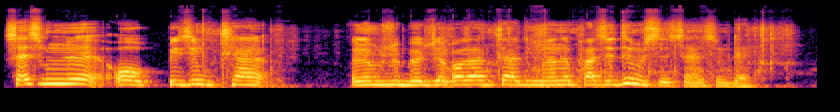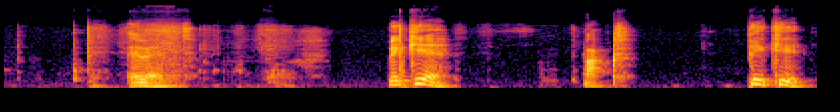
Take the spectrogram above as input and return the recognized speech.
Sen şimdi o bizim ter, ölümcül böcek olan tadımlarını bahseder misin sen şimdi? Evet. Peki. Bak. Peki.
